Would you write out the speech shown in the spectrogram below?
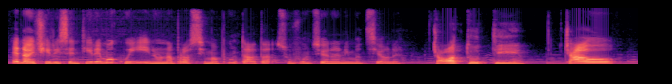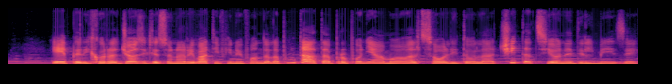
e noi ci risentiremo qui in una prossima puntata su Funzione Animazione. Ciao a tutti! Ciao! E per i coraggiosi che sono arrivati fino in fondo alla puntata, proponiamo al solito la citazione del mese.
